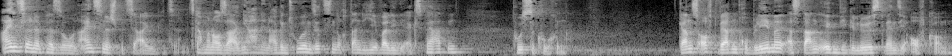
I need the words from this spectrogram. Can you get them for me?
Einzelne Personen, einzelne Spezialgebiete. Jetzt kann man auch sagen, ja, in den Agenturen sitzen doch dann die jeweiligen Experten. Pustekuchen. Ganz oft werden Probleme erst dann irgendwie gelöst, wenn sie aufkommen.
